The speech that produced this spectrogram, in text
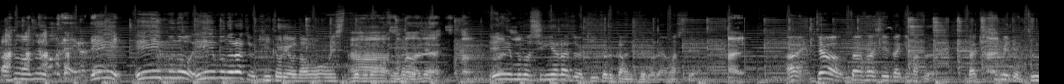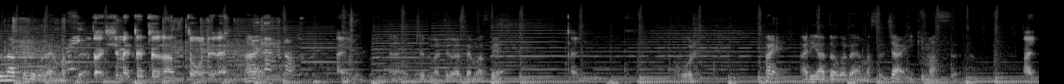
あのあの。AM の AM のラジオ聞いとるような音質でございますねこれね AM の深夜ラジオ聞いとる感じでございましてはい。はいじゃあ歌わさせていただきます抱きしめてトゥーナットでございます、抱きしめてトゥーナットでね。はい。ちょっと待ってくださいませはい。これはいありがとうございますじゃあ行きますはい。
